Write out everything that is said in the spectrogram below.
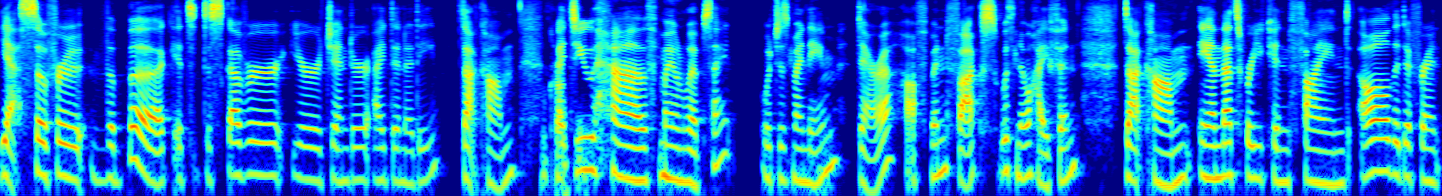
Yes. So for the book, it's discoveryourgenderidentity.com. okay I do have my own website, which is my name, Dara Hoffman Fox with no hyphen dot com. And that's where you can find all the different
